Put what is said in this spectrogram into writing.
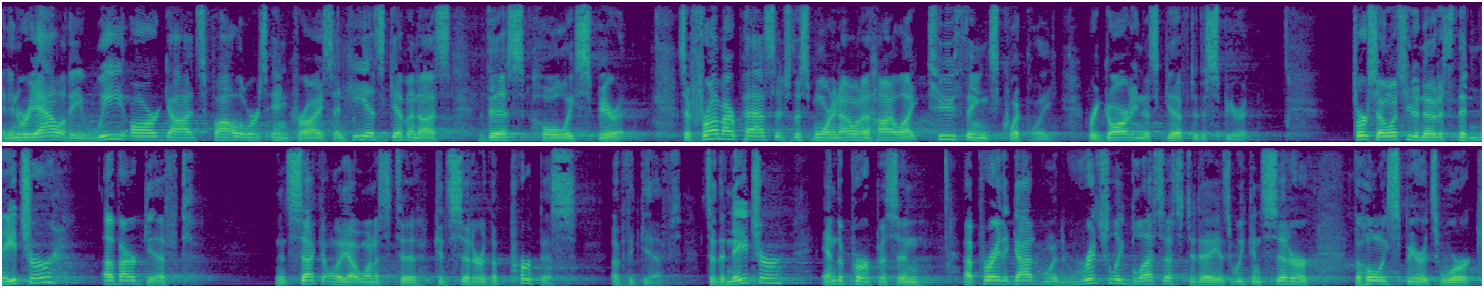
And in reality, we are God's followers in Christ, and He has given us this Holy Spirit. So, from our passage this morning, I want to highlight two things quickly regarding this gift of the Spirit. First, I want you to notice the nature of our gift. And then, secondly, I want us to consider the purpose of the gift. So, the nature and the purpose. And I pray that God would richly bless us today as we consider the Holy Spirit's work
